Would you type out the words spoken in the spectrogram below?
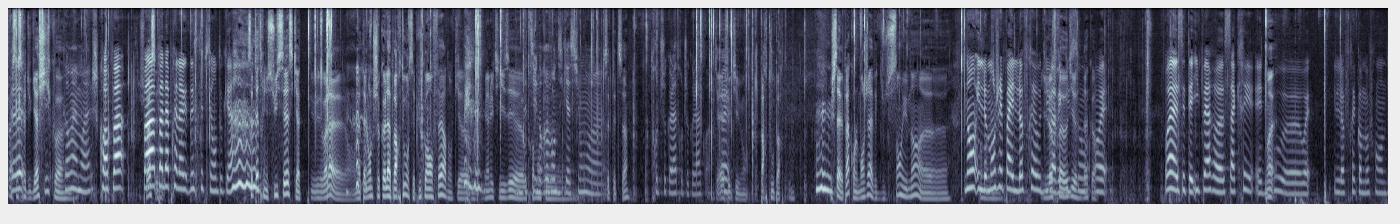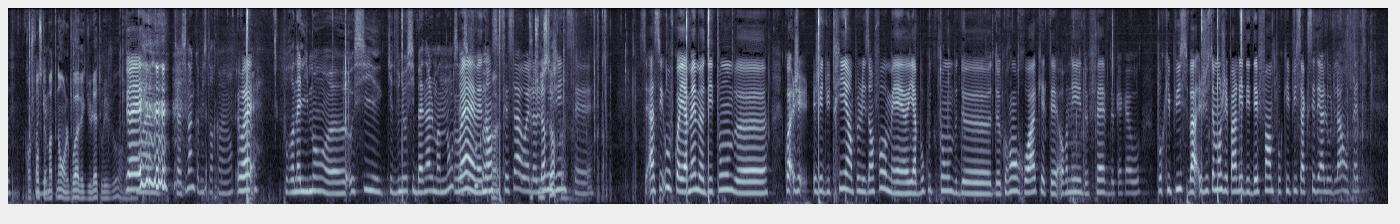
Ah, ce Euh, serait du gâchis, quoi. quand même, ouais. Je crois pas. Je Pas, c'est- pas d'après la description en tout cas. C'est peut-être une Suissesse qui a. euh, voilà, on a tellement de chocolat partout, on sait plus quoi en faire, donc euh, bien l'utiliser euh, autrement. une que- revendication. euh, C'est peut-être ça, trop de chocolat, trop de chocolat, quoi. effectivement. Partout, partout. Mais je savais pas qu'on le mangeait avec du sang humain. euh, non, il le Oh. mangeait pas, il l'offrait au Il dieu l'offrait avec au du dieu, d'accord. Ouais. Ouais, c'était hyper euh, sacré et du Ouais. coup, euh, ouais, il l'offrait comme offrande. Quand je pense que maintenant on le boit avec du lait tous les jours. Ouais. Ouais. c'est assez dingue comme histoire, quand même. hein. Ouais, Pour un aliment euh, aussi qui est devenu aussi banal maintenant. c'est assez ouais, fou, mais quoi. non, Ouais. c'est ça, ouais, l'origine, c'est c'est assez ouf quoi. Il y a même des tombes. euh, Quoi, j'ai dû trier un peu les infos, mais euh, il y a beaucoup de tombes de, de grands rois qui étaient ornées de fèves de cacao pour qu'ils puissent, bah, justement, j'ai parlé des défunts pour qu'ils puissent accéder à l'au-delà en fait.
